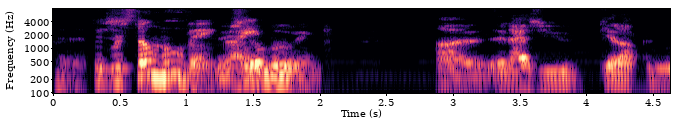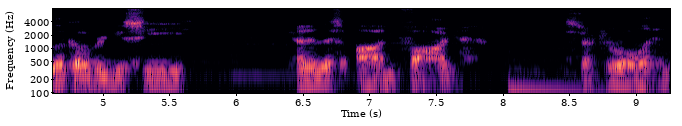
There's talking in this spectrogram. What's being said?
Like, we're still moving, They're right? still moving. Uh, and as you get up and look over, you see kind of this odd fog start to roll in.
